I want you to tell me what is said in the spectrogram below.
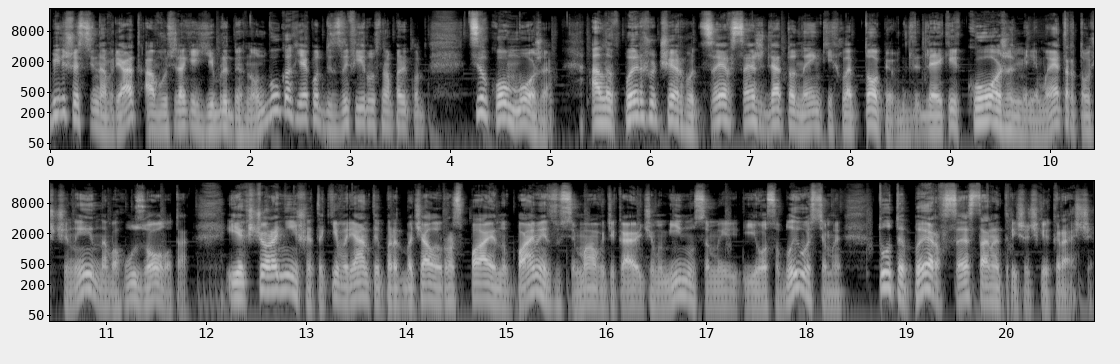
Більшості навряд, а в усіляких гібридних ноутбуках, як от Zephyrus, наприклад, цілком може. Але в першу чергу це все ж для тоненьких лептопів, для яких кожен міліметр товщини на вагу золота. І якщо раніше такі варіанти передбачали розпаяну пам'ять з усіма витікаючими мінусами і особливостями, то тепер все стане трішечки краще.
